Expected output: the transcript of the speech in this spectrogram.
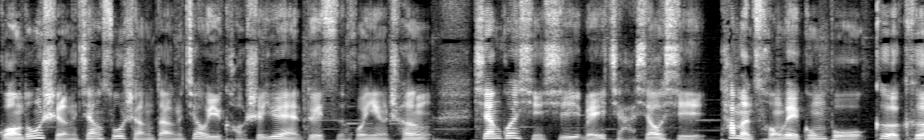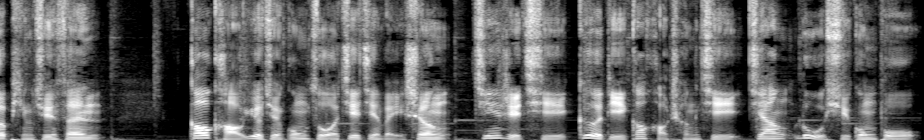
广东省、江苏省等教育考试院对此回应称，相关信息为假消息，他们从未公布各科平均分。高考阅卷工作接近尾声，今日起各地高考成绩将陆续公布。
